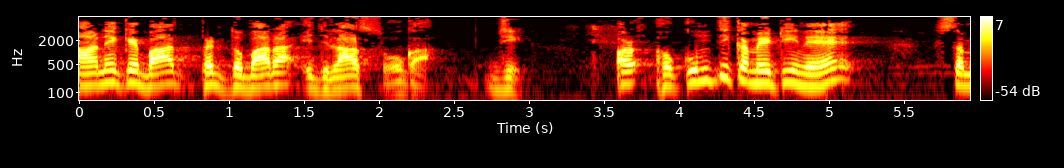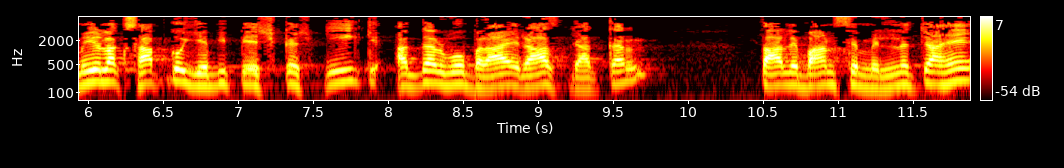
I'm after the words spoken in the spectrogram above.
आने के बाद फिर दोबारा इजलास होगा। जी। और हुकूमती कमेटी ने समीउलक साहब को यह भी पेशकश की कि अगर वो बरए रास्त जाकर तालिबान से मिलना चाहें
